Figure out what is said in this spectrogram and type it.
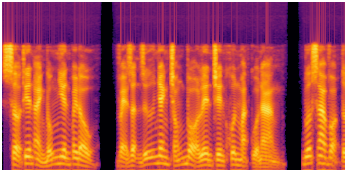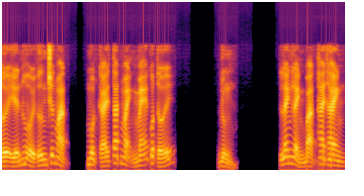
Sở thiên ảnh bỗng nhiên quay đầu, vẻ giận dữ nhanh chóng bò lên trên khuôn mặt của nàng, bước xa vọt tới yến hồi ưng trước mặt, một cái tát mạnh mẽ quất tới. Đúng lanh lảnh bạt thai thanh,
